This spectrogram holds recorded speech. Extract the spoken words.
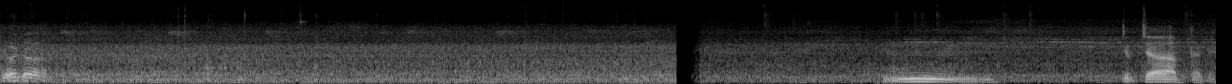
ছোট চুপচাপ থাকে।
